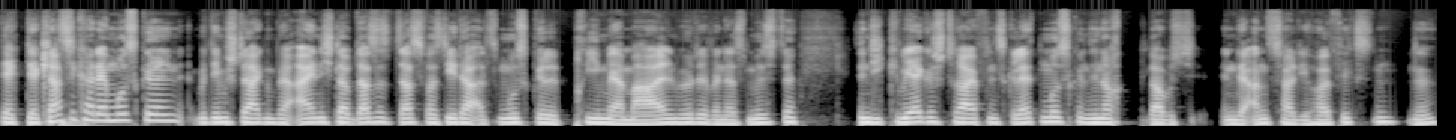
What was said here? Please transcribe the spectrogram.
der, der Klassiker der Muskeln, mit dem steigen wir ein. Ich glaube, das ist das, was jeder als Muskel primär malen würde, wenn er es müsste. Sind die quergestreiften Skelettmuskeln, sind auch, glaube ich, in der Anzahl die häufigsten. Ne?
